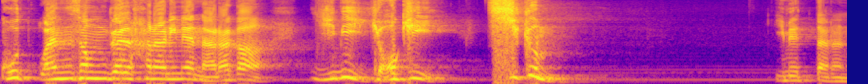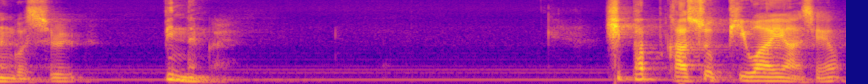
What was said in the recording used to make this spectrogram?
곧 완성될 하나님의 나라가 이미 여기 지금 임했다라는 것을 믿는 거예요. 힙합 가수 비와이 아세요?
